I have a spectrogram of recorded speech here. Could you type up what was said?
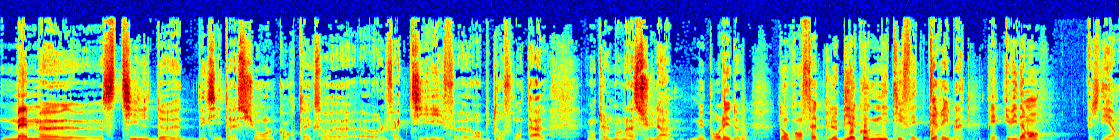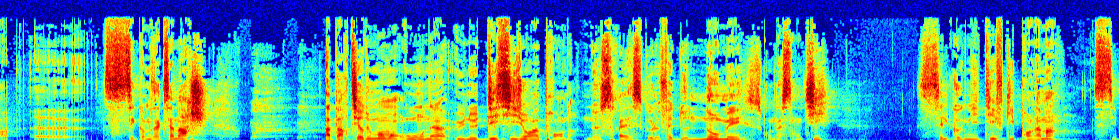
même euh, style d'excitation, le cortex euh, olfactif, euh, orbitofrontal, éventuellement l'insula, mais pour les deux. Donc en fait, le biais cognitif est terrible. Mais évidemment, je veux dire, c'est comme ça que ça marche. À partir du moment où on a une décision à prendre, ne serait-ce que le fait de nommer ce qu'on a senti, c'est le cognitif qui prend la main. C'est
